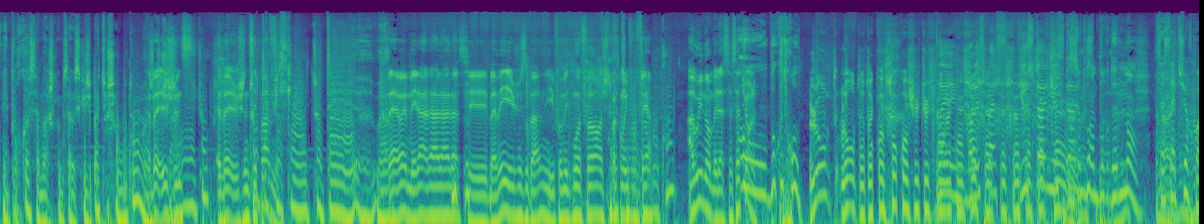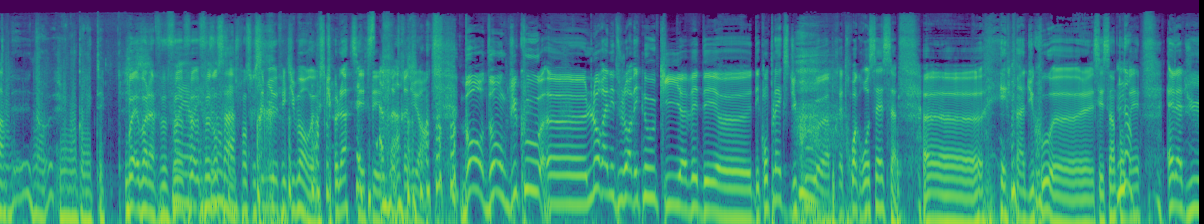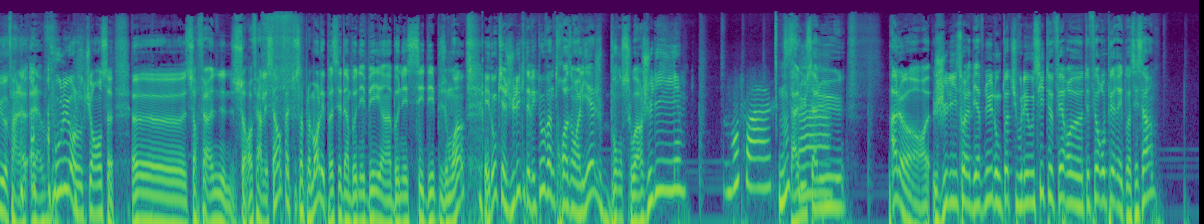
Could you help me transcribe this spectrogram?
Mais pourquoi ça marche comme ça Parce que j'ai pas touché au bouton. moi, Ah bah, touché je à ne du tout. Je ne sais Tout pas. est Mais... ficelé, tout est. euh, voilà. Bah ouais, mais là, là, là, là, c'est. Bah mais je sais pas. Il faut mettre moins fort. Je sais pas Ah, comment il faut faire. beaucoup Ah oui, non, mais là ça sature. là. Oh, beaucoup trop. L'onde, l'onde, t'as confiant quand je fais. Oui, dans l'espace. Houston, Houston. Surtout un bourdonnement. Ça sature, quoi. Non, je vais me connecter. Ouais, voilà, Ouais, ouais, faisons faisons ça. ça. Je pense que c'est mieux, effectivement, ouais, parce que là, c'est c'est très, très dur. Bon, donc, du coup, euh, Lorraine est toujours avec nous, qui avait des euh, des complexes, du coup, euh, après trois grossesses. Euh, et ben, du coup, euh, ses seins Non. tombaient. Elle a dû, enfin, elle a, elle a voulu, en l'occurrence, euh, se refaire une- se refaire les seins, en fait, tout simplement, les passer d'un bonnet B à un bonnet CD, plus ou moins. Et donc, il y a Julie qui est avec nous, 23 ans à Liège. Bonsoir, Julie. Bonsoir. Salut, Bonsoir. salut. Alors, Julie, sois la bienvenue. Donc toi, tu voulais aussi te faire euh, te faire opérer, toi, c'est ça?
